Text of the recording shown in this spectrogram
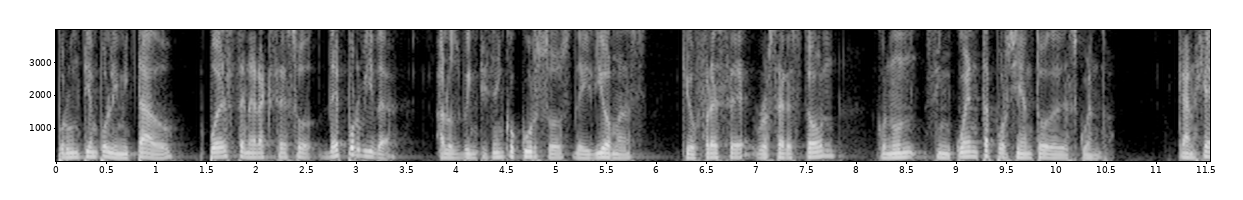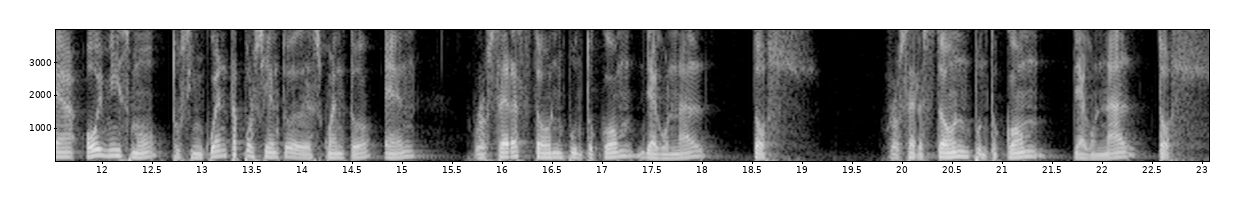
Por un tiempo limitado, puedes tener acceso de por vida a los 25 cursos de idiomas que ofrece Rosetta Stone con un 50% de descuento. Canjea hoy mismo tu 50% de descuento en rosettastone.com diagonal tos. rosettastone.com diagonal tos.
